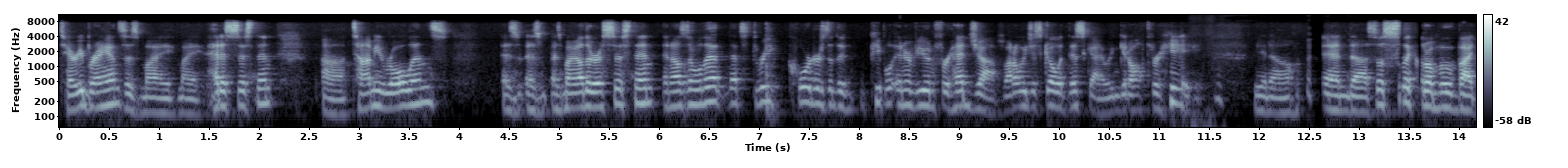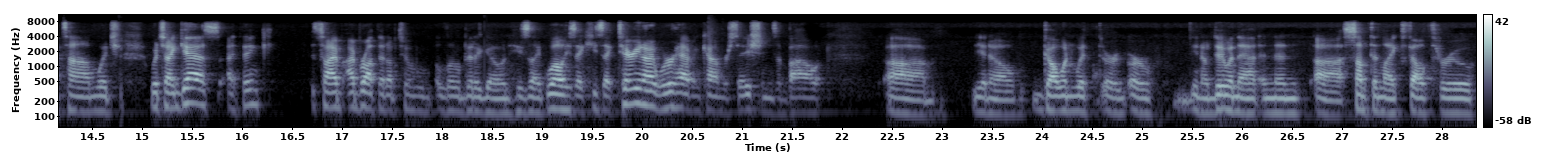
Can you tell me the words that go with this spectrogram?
Terry Brands as my my head assistant, uh, Tommy Rowlands as, as as my other assistant." And I was like, "Well, that that's three quarters of the people interviewing for head jobs. Why don't we just go with this guy? We can get all three, you know." And uh, so slick little move by Tom, which which I guess I think so I, I, brought that up to him a little bit ago, and he's like, "Well, he's like, he's like, Terry and I were having conversations about, um, you know, going with or, or you know, doing that, and then uh, something like fell through,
